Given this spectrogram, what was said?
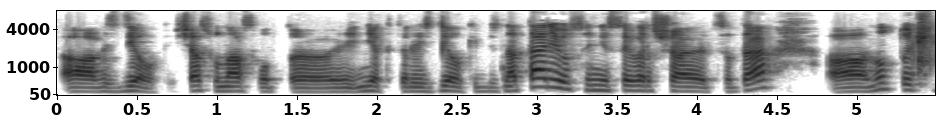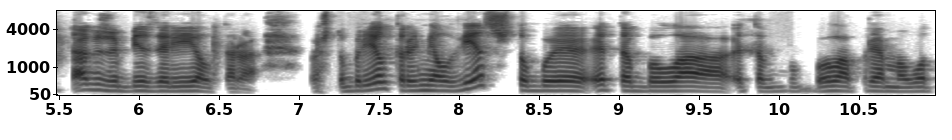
а, в сделке. Сейчас у нас вот э, некоторые сделки без нотариуса не совершаются, да, а, но точно так же без риэлтора. Чтобы риэлтор имел вес, чтобы это была, это была прямо вот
